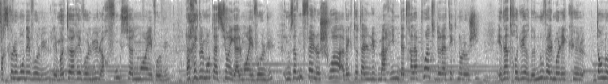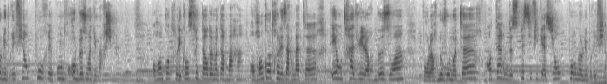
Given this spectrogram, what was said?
Parce que le monde évolue, les moteurs évoluent, leur fonctionnement évolue, la réglementation également évolue. Nous avons fait le choix avec Total Lube Marine d'être à la pointe de la technologie et d'introduire de nouvelles molécules dans nos lubrifiants pour répondre aux besoins du marché. On rencontre les constructeurs de moteurs marins, on rencontre les armateurs et on traduit leurs besoins pour leurs nouveaux moteurs en termes de spécifications pour nos lubrifiants.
